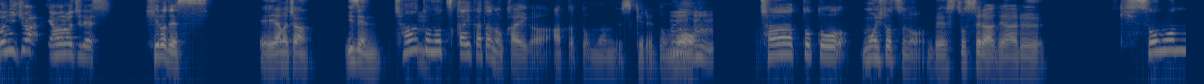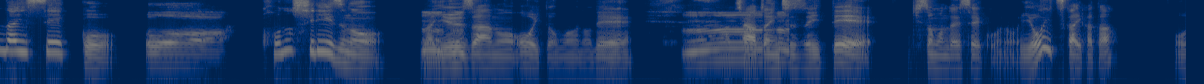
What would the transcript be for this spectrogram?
こんにちは、山内です。ヒロです。えー山ちゃん、以前、チャートの使い方の回があったと思うんですけれども、うんうんチャートともう一つのベストセラーである、基礎問題成功。このシリーズの、まあ、うんうんユーザーも多いと思うので、うーんまあチャートに続いて、基礎問題成功の良い使い方教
